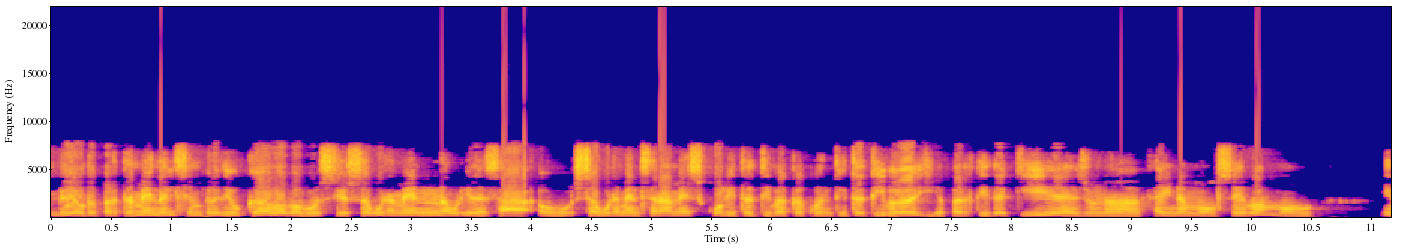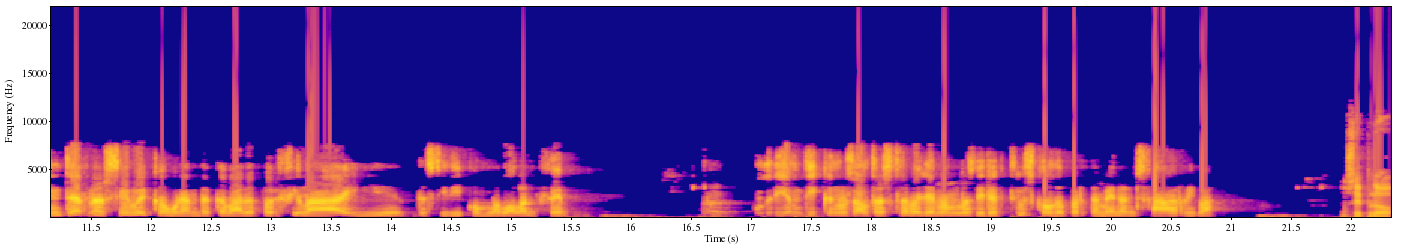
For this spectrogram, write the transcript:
Bé, el departament ell sempre diu que l'avaluació segurament hauria de ser, o segurament serà més qualitativa que quantitativa i a partir d'aquí és una feina molt seva, molt interna seva i que hauran d'acabar de perfilar i decidir com la volen fer. Podríem dir que nosaltres treballem amb les directius que el departament ens fa arribar. No sé, però,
